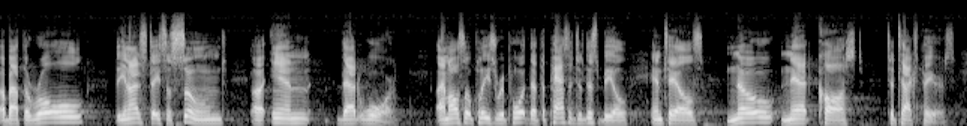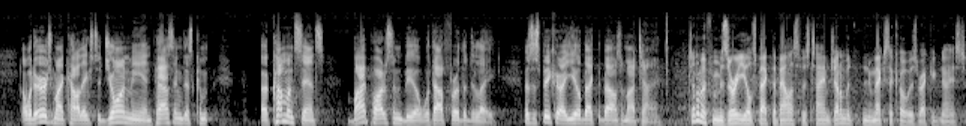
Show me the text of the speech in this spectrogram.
about the role the United States assumed uh, in that war. I'm also pleased to report that the passage of this bill entails no net cost to taxpayers. I would urge my colleagues to join me in passing this com uh, common sense bipartisan bill without further delay. Mr. Speaker, I yield back the balance of my time. Gentleman from Missouri yields back the balance of his time. Gentleman from New Mexico is recognized.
